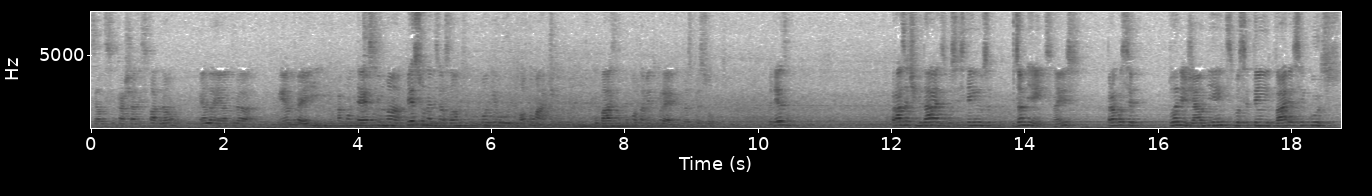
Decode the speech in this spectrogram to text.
se ela se encaixar nesse padrão, ela entra, entra aí, acontece uma personalização do conteúdo automático, com base no comportamento prévio das pessoas. Beleza? Para as atividades, vocês têm os, os ambientes, não é isso? Para você planejar ambientes, você tem vários recursos,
